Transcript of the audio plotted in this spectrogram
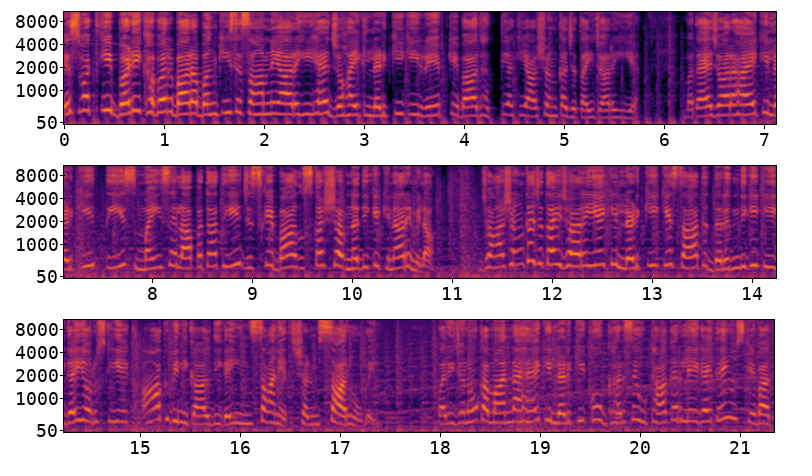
इस वक्त की बड़ी खबर बाराबंकी से सामने आ रही है, जहाँ एक लड़की की रेप के बाद हत्या की आशंका जताई जा रही है। बताया जा रहा है कि लड़की 30 मई से लापता थी, जिसके बाद उसका शव नदी के किनारे मिला, जहाँ आशंका जताई जा रही है कि लड़की के साथ दरिंदगी की गई और उसकी एक आँख भी निकाल दी गई, इंसानियत शर्मसार हो गई। परिजनों का मानना है कि लड़की को घर से उठाकर ले गए थे, उसके बाद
